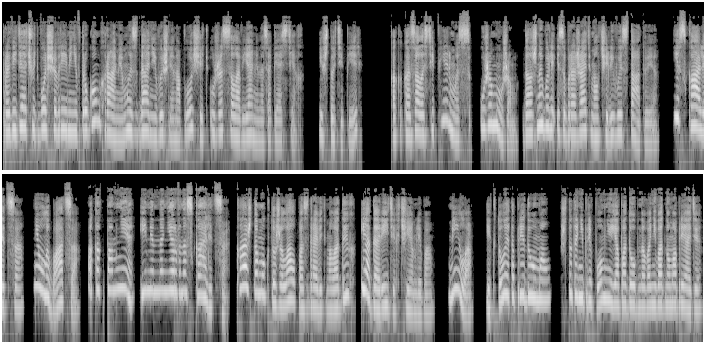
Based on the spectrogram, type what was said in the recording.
Проведя чуть больше времени в другом храме, мы с Даней вышли на площадь уже с соловьями на запястьях. И что теперь? Как оказалось, теперь мы с уже мужем должны были изображать молчаливые статуи. И скалиться, не улыбаться, а, как по мне, именно нервно скалиться. Каждому, кто желал поздравить молодых и одарить их чем-либо. Мило. И кто это придумал? Что-то не припомню я подобного ни в одном обряде.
